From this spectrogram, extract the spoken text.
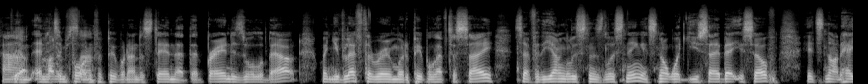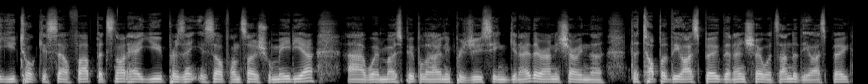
Um, Yep, and it's 100%. important for people to understand that. That brand is all about when you've left the room, what do people have to say? So for the young listeners listening, it's not what you say about yourself. It's not how you talk yourself up. It's not how you present yourself on social media uh, when most people are only producing, you know, they're only showing the, the top of the iceberg. They don't show what's under the iceberg.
